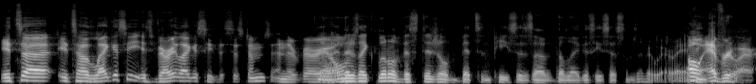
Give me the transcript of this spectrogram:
It's a it's a legacy. It's very legacy. The systems and they're very Yeah, old. and there's like little vestigial bits and pieces of the legacy systems everywhere, right? I oh, think- everywhere.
